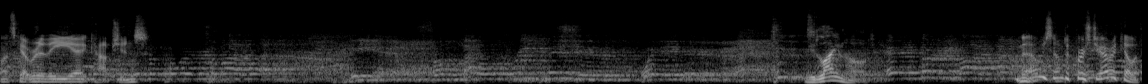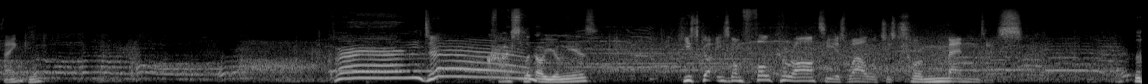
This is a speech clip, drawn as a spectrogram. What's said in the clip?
Let's get rid of the uh, captions. Is he Lionheart? No, he's under Chris Jericho, I think. Vander! Christ, look ah. how young he is. He's got he's gone full karate as well, which is tremendous.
